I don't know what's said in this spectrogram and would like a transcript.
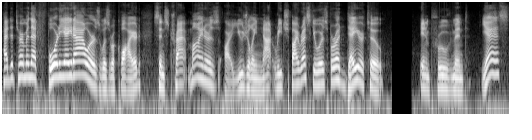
had determined that 48 hours was required since trapped miners are usually not reached by rescuers for a day or two. Improvement, yes,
